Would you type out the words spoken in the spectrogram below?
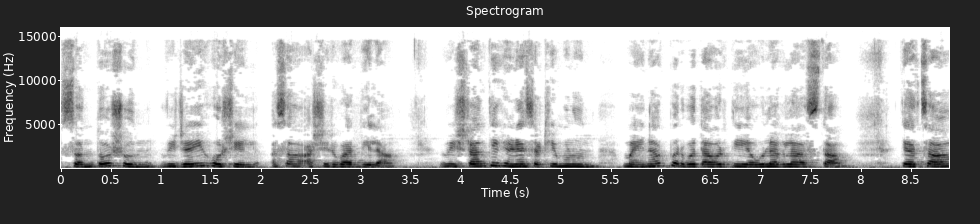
संतोषून विजयी होशील असा आशीर्वाद दिला. विश्रांती घेण्यासाठी म्हणून मैनाक पर्वतावरती येऊ लागला असता त्याचा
